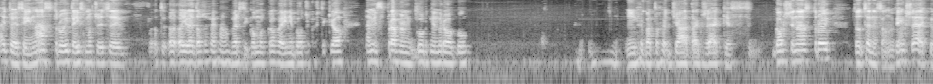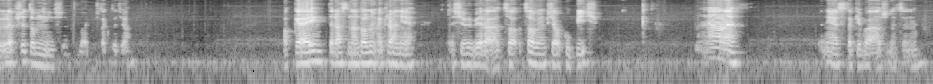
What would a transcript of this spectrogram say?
No i to jest jej nastrój tej smoczycy. O, o, ile dobrze pamiętam w wersji komórkowej nie było czegoś takiego. Tam jest w prawym górnym rogu. I chyba to działa tak, że jak jest gorszy nastrój, to ceny są większe, jak lepszy to mniejszy. Chyba jakoś tak to działa. Okej, teraz na dolnym ekranie się wybiera co, co bym chciał kupić. No ale to nie jest takie ważne, nie?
